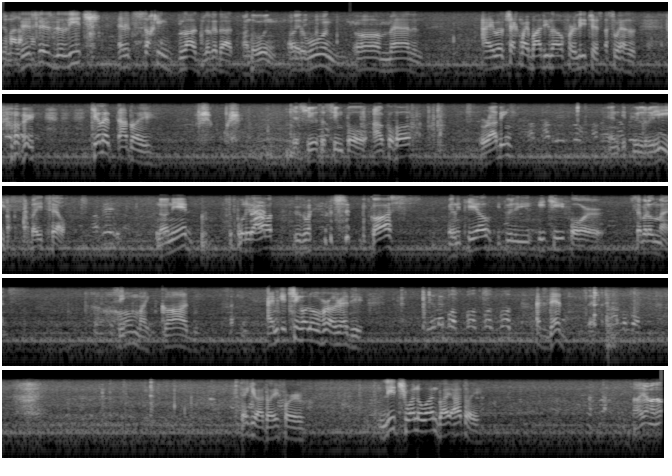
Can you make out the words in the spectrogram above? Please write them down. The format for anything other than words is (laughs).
niya lumalaki This is the leech, and it's sucking blood. Look at that. On the wound. On already. the wound. Oh, man. I will check my body now for leeches as well. (laughs) Kill it, Atoy. Just use a simple alcohol, rubbing, and it will release by itself. No need to pull it out (laughs) This is what because when it heals, it will be itchy for several months. See? Oh my god. I'm itching all over already. That's dead. Thank you, Atoy, for Leech 101 by Atoy. Sayang ano?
